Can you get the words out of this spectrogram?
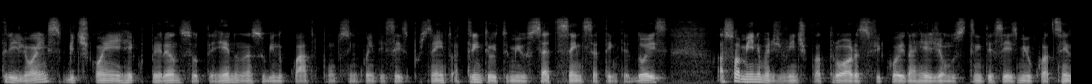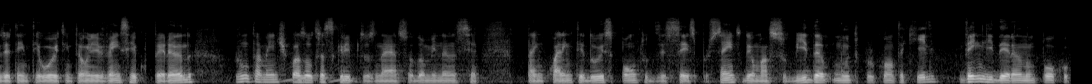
trilhões, Bitcoin recuperando seu terreno, né, subindo 4,56% a 38.772. A sua mínima de 24 horas ficou na região dos 36.488, então ele vem se recuperando juntamente com as outras criptos, né? Sua dominância está em 42,16%, deu uma subida, muito por conta que ele vem liderando um pouco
